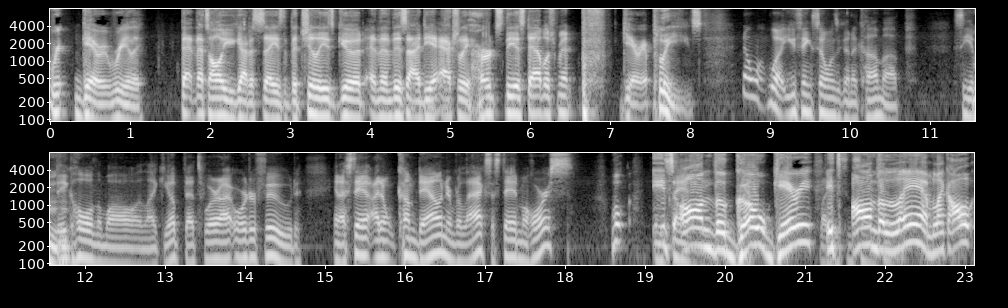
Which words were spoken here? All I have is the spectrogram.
Re- Gary, really? That that's all you got to say is that the chili is good, and then this idea actually hurts the establishment. Pff, Gary, please. No, what you think someone's going to come up, see a Mm-hmm. big hole in the wall, and like, yep, that's where I order food, and I stay. I don't come down and relax. I stay on my horse. Well, it's Insanity. on the go, Gary. Like it's on the shit. lamb, like all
